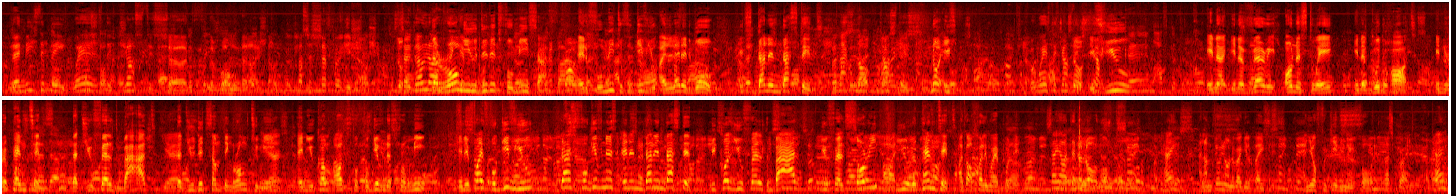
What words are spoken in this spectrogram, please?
there needs to be where's the justice served for the wrong that I've done. That's a separate issue. No, so though the I'm wrong you did it for me, sir. And for me to forgive you, I let it go. It's done and dusted. But that's not justice. No, if But where's the justice? no, if you in a in a very honest way, in a good heart, in repentance, that you felt bad, Yeah. that you did something wrong to me, Yeah. and you come ask for forgiveness from me. And if I forgive you, that's forgiveness and then done and dusted. Because you felt bad, you felt sorry, you repented. I got a funny way of putting it. Say I did a lot of wrong to you, okay? And I'm doing it on a regular basis, and you're forgiving me for it. That's great, okay?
